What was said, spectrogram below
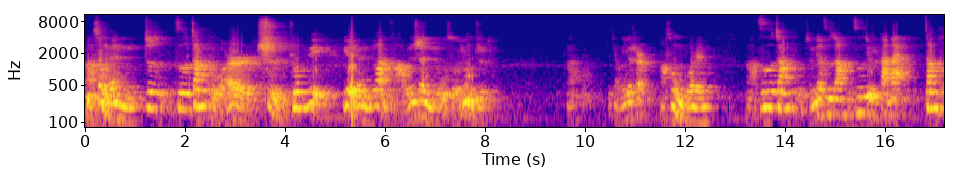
啊，宋人知知张苦而视朱越，越人断法闻声有所用之啊，就。讲了一个事儿啊，宋国人啊，资张府。什么叫资张府？资就是贩卖，张府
